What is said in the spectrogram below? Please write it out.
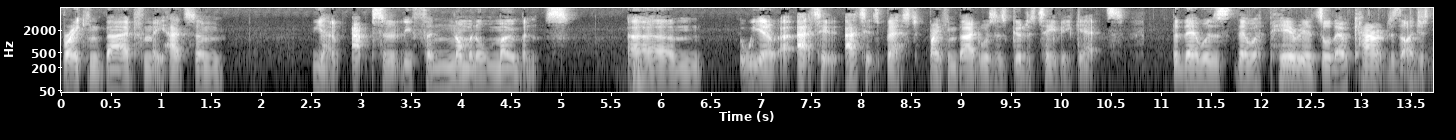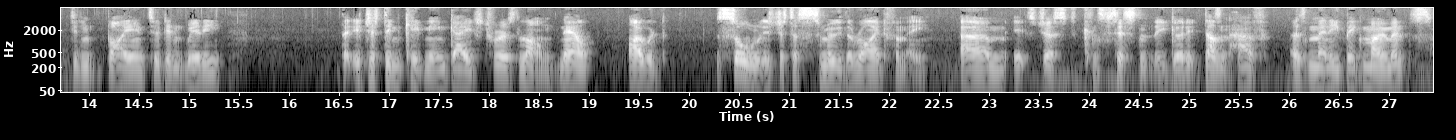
Breaking Bad for me had some you know absolutely phenomenal moments. Um, you know, at it at its best, Breaking Bad was as good as TV gets but there was there were periods or there were characters that I just didn't buy into, didn't really that it just didn't keep me engaged for as long. Now, I would Saul is just a smoother ride for me. Um, it's just consistently good. It doesn't have as many big moments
